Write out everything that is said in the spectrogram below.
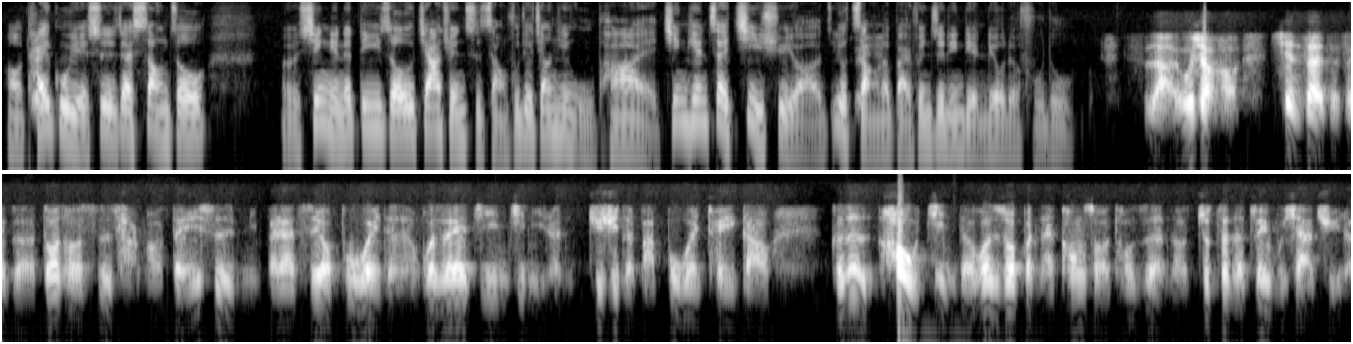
哦，台股也是在上周。呃，新年的第一周加权值涨幅就将近五趴，哎，今天再继续啊，又涨了百分之零点六的幅度。是啊，我想哈，现在的这个多头市场哦，等于是你本来持有部位的人或者这些基金经理人继续的把部位推高，可是后进的或者说本来空手投资人哦，就真的追不下去了。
